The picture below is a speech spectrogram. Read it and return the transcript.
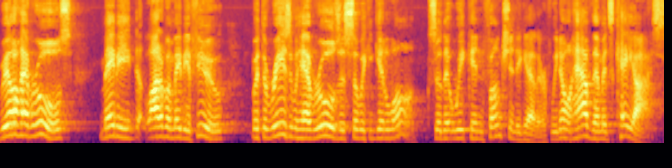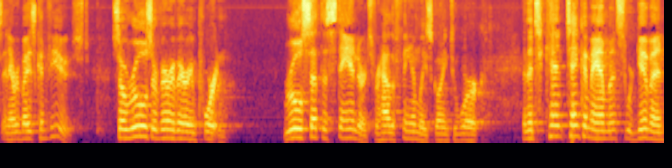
We all have rules, maybe a lot of them, maybe a few, but the reason we have rules is so we can get along, so that we can function together. If we don't have them, it's chaos and everybody's confused. So rules are very, very important. Rules set the standards for how the family is going to work. And the Ten Commandments were given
